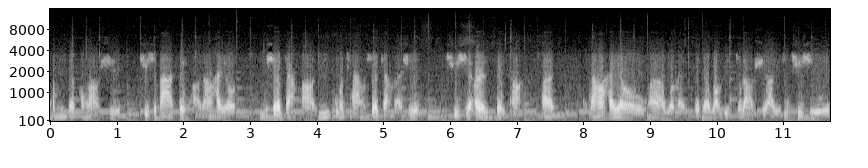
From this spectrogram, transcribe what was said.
彭明德彭老师，七十八岁啊，然后还有于社长啊，于国强社长呢是七十二岁啊，啊，然后还有啊，我们这个王鼎之老师啊，也是七十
